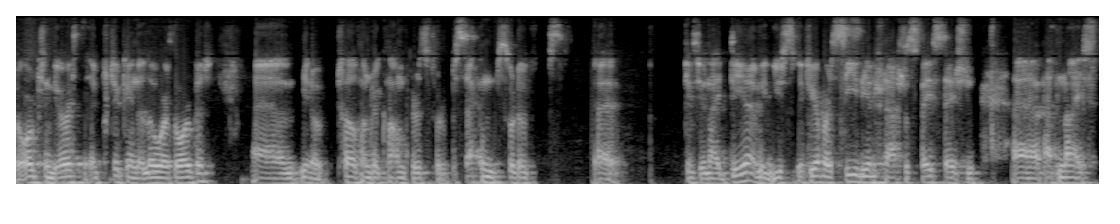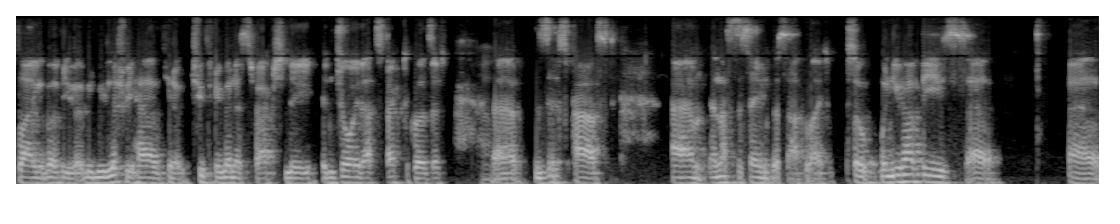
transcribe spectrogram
orbiting the Earth, particularly in the low Earth orbit. Um, you know, 1,200 kilometers per second sort of uh, gives you an idea. I mean, you, if you ever see the International Space Station uh, at night flying above you, I mean, you literally have you know two three minutes to actually enjoy that spectacle as it uh, zips past. Um, and that's the same with the satellite. So when you have these uh, uh,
